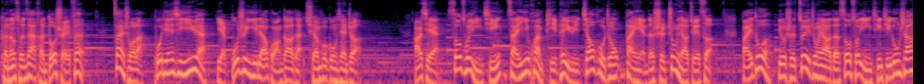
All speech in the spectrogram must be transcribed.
可能存在很多水分。再说了，莆田系医院也不是医疗广告的全部贡献者，而且搜索引擎在医患匹配与交互中扮演的是重要角色。百度又是最重要的搜索引擎提供商，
